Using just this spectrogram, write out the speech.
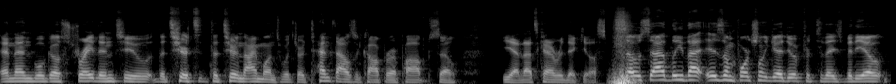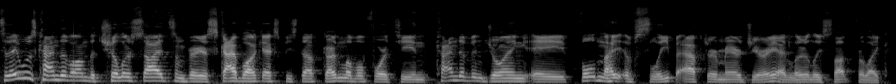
and then we'll go straight into the tier the tier 9 ones, which are 10,000 copper a pop. So yeah, that's kind of ridiculous. So sadly, that is unfortunately going to do it for today's video. Today was kind of on the chiller side, some various Skyblock XP stuff, Garden level 14, kind of enjoying a full night of sleep after Mayor Jerry. I literally slept for like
